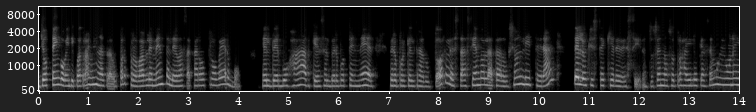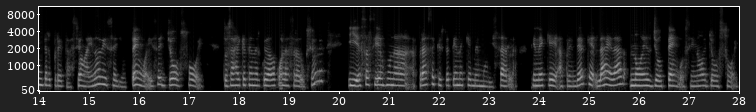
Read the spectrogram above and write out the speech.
yo tengo 24 años en el traductor, probablemente le va a sacar otro verbo, el verbo have, que es el verbo tener, pero porque el traductor le está haciendo la traducción literal de lo que usted quiere decir. Entonces nosotros ahí lo que hacemos es una interpretación. Ahí no dice yo tengo, ahí dice yo soy. Entonces hay que tener cuidado con las traducciones y esa sí es una frase que usted tiene que memorizarla. Tiene que aprender que la edad no es yo tengo, sino yo soy.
